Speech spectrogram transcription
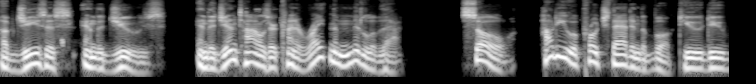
of Jesus and the Jews. And the Gentiles are kind of right in the middle of that. So, how do you approach that in the book? Do you do you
